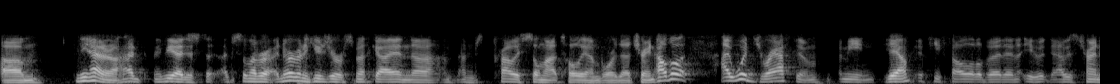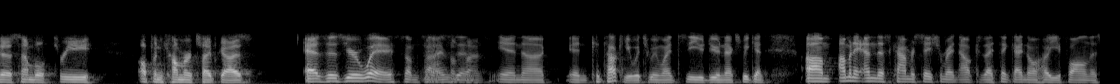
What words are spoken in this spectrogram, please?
Um, I mean, I don't know. I, maybe I just I'm still never I've never been a huge Irv Smith guy, and uh, I'm, I'm probably still not totally on board that train. Although I would draft him. I mean, Yeah. if he fell a little bit, and he I was trying to assemble three up and comer type guys. As is your way sometimes, Yeah, sometimes. in in, uh, in Kentucky, which we might see you do next weekend. Um, I'm going to end this conversation right now because I think I know how you fall on this.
